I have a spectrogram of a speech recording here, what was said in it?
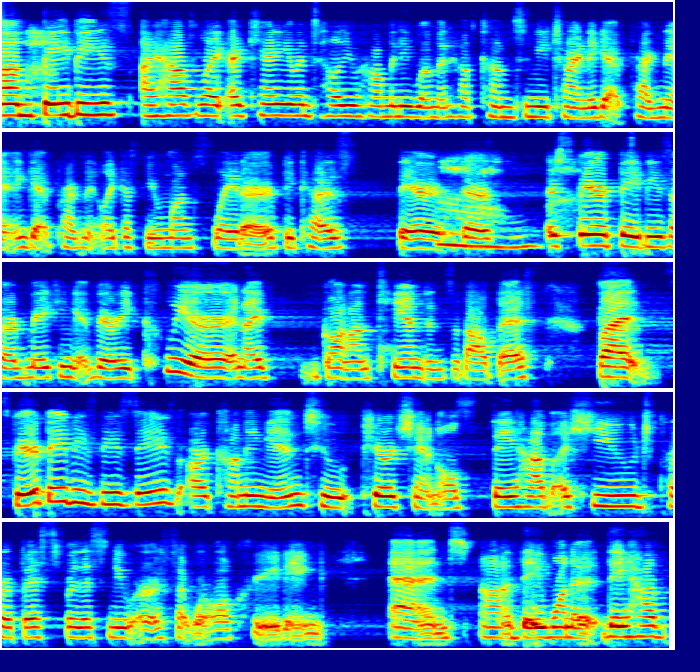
Um, babies, I have like I can't even tell you how many women have come to me trying to get pregnant and get pregnant like a few months later because their oh. their their spirit babies are making it very clear and i've gone on tangents about this but spirit babies these days are coming into pure channels they have a huge purpose for this new earth that we're all creating and uh, they want to they have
